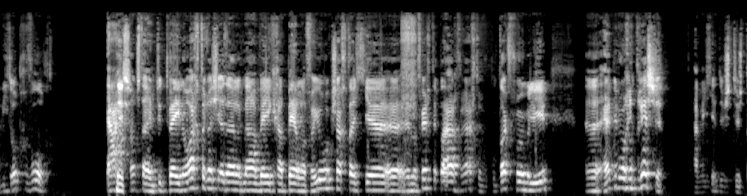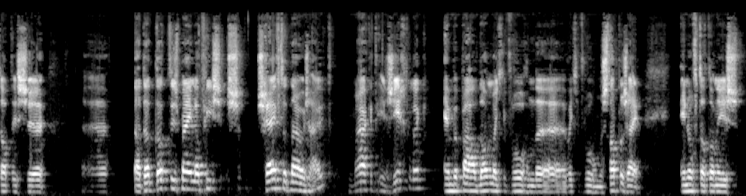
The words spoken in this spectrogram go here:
niet opgevolgd. Ja, dan sta je natuurlijk 2-0 achter als je uiteindelijk na een week gaat bellen van joh, ik zag dat je uh, een offerte hebt aangevraagd of een contactformulier. heb je nog interesse? Ja, weet je, dus, dus dat is, nou, dat, dat is mijn advies. Schrijf dat nou eens uit. Maak het inzichtelijk. En bepaal dan wat je volgende, wat je volgende stappen zijn. En of dat dan is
